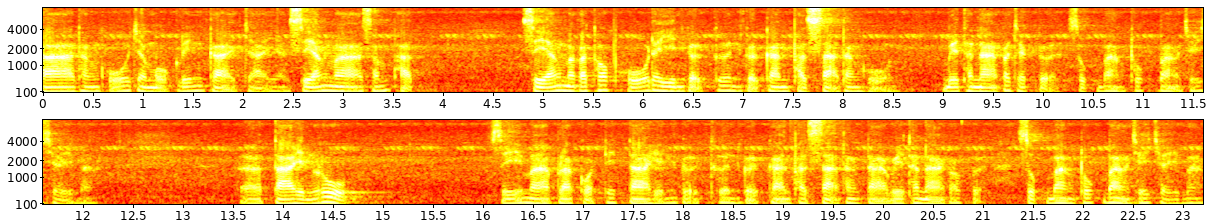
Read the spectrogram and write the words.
ตาทางหูจมูกลิ้นกายใจอย่างเสียงมาสัมผัส เสียงมากระทบหูได้ยินเกิดขึ้น เกิดการผัสสะทางหู เวทนาก็จะเกิดสุขบ้างทุกข์บ้างเฉยๆบ้าง ตาเห็นรูป สีมาปรากฏที่ตาเห็นเกิดขึ้น เกิดการผัสสะทางตาเวทนาก็เกิดสุขบ้างทุกบ้างเฉยๆบ้าง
